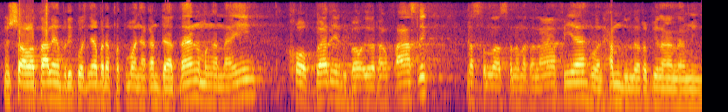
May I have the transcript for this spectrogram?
Insyaallah taala yang berikutnya pada pertemuan yang akan datang mengenai khobar yang dibawa oleh orang fasik. Nasallahu alaihi wasallam. Walhamdulillahirabbil alamin.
